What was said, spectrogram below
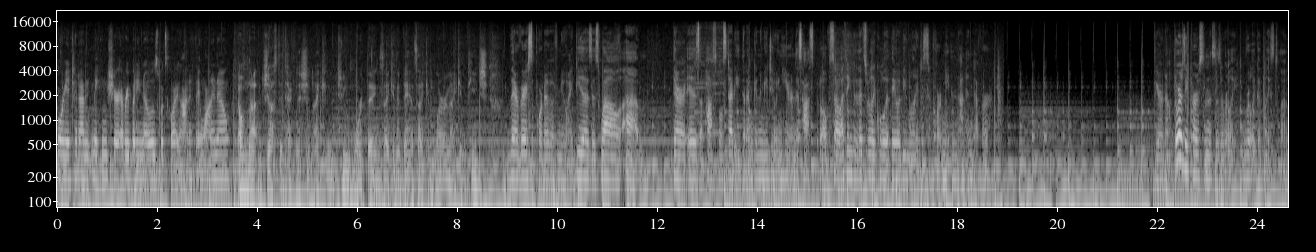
oriented on making sure everybody knows what's going on if they want to know. I'm not just a technician. I can do more things. I can advance, I can learn, I can teach. They're very supportive of new ideas as well. Um, there is a possible study that I'm going to be doing here in this hospital. So I think that it's really cool that they would be willing to support me in that endeavor. If you're an outdoorsy person, this is a really, really good place to live.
